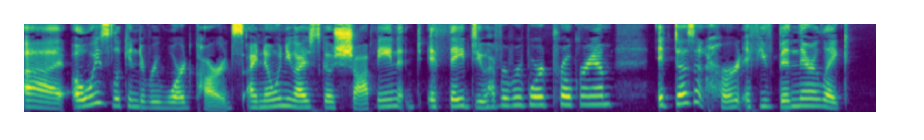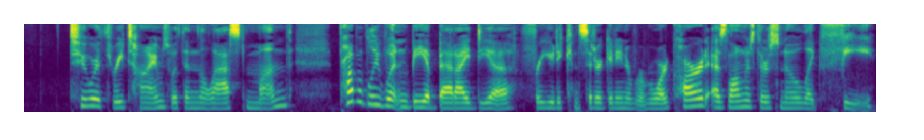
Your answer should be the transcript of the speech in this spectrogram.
Uh, always look into reward cards. I know when you guys go shopping, if they do have a reward program, it doesn't hurt if you've been there like two or three times within the last month probably wouldn't be a bad idea for you to consider getting a reward card as long as there's no like fee.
